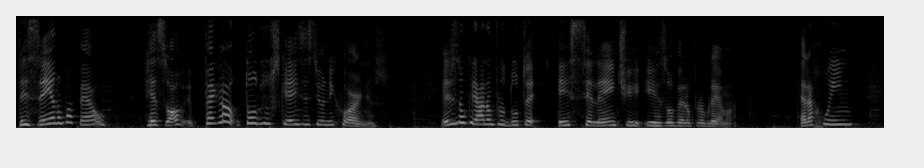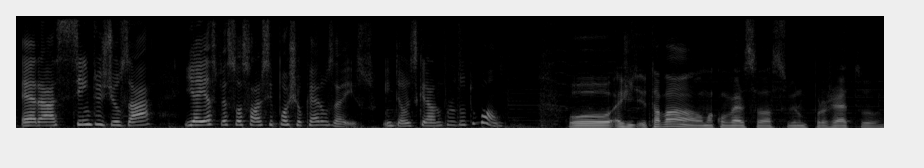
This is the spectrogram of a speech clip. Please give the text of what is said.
Desenha no papel, resolve. Pega todos os cases de unicórnios. Eles não criaram um produto excelente e resolveram o problema. Era ruim, era simples de usar, e aí as pessoas falaram assim: Poxa, eu quero usar isso. Então eles criaram um produto bom. O, a gente, tava uma conversa sobre um projeto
